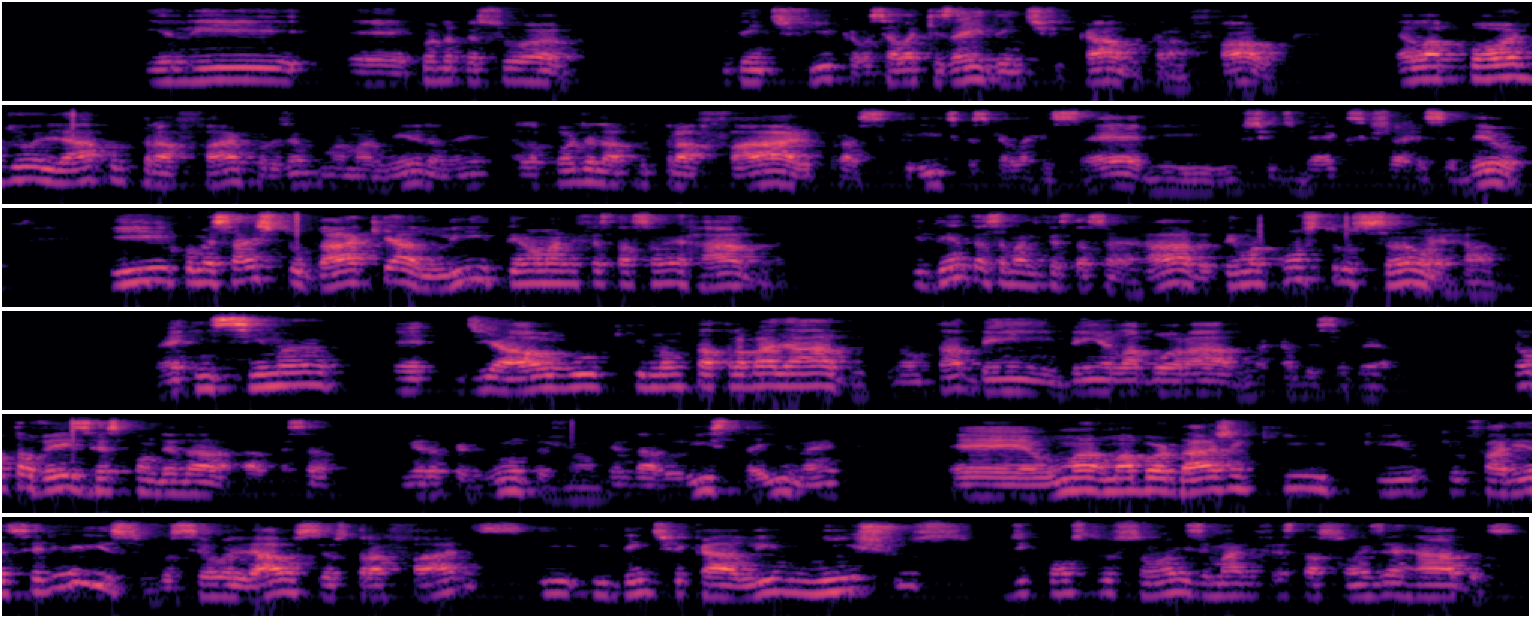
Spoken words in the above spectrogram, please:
ele, é, quando a pessoa identifica, ou se ela quiser identificar um trafal, ela pode olhar para o trafar, por exemplo, uma maneira, né? Ela pode olhar para o trafar, para as críticas que ela recebe, os feedbacks que já recebeu, e começar a estudar que ali tem uma manifestação errada. E dentro dessa manifestação errada tem uma construção errada, né? em cima é, de algo que não está trabalhado, que não está bem, bem elaborado na cabeça dela. Então, talvez respondendo a, a essa primeira pergunta, João, dentro da lista aí, né, É, uma, uma abordagem que, que, que eu faria seria isso: você olhar os seus trafares e identificar ali nichos de construções e manifestações erradas.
